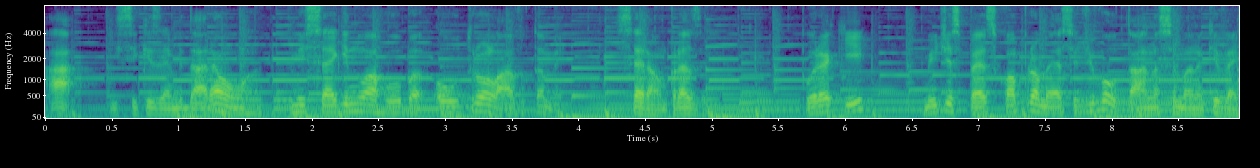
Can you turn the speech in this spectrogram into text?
Ah, e se quiser me dar a honra, me segue no arroba outrolavo também. Será um prazer. Por aqui, me despeço com a promessa de voltar na semana que vem.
